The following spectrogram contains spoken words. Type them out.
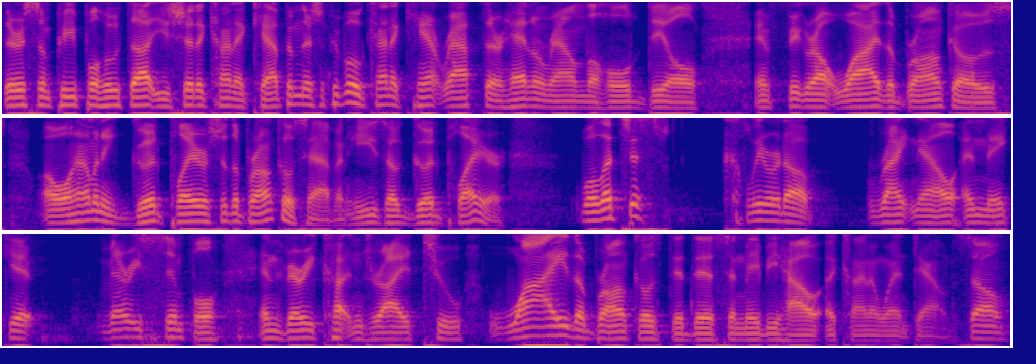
there's some people who thought you should have kind of kept him. There's some people who kind of can't wrap their head around the whole deal and figure out why the Broncos. Oh, well, how many good players do the Broncos have? And he's a good player. Well, let's just clear it up right now and make it very simple and very cut and dry to why the Broncos did this and maybe how it kind of went down. So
